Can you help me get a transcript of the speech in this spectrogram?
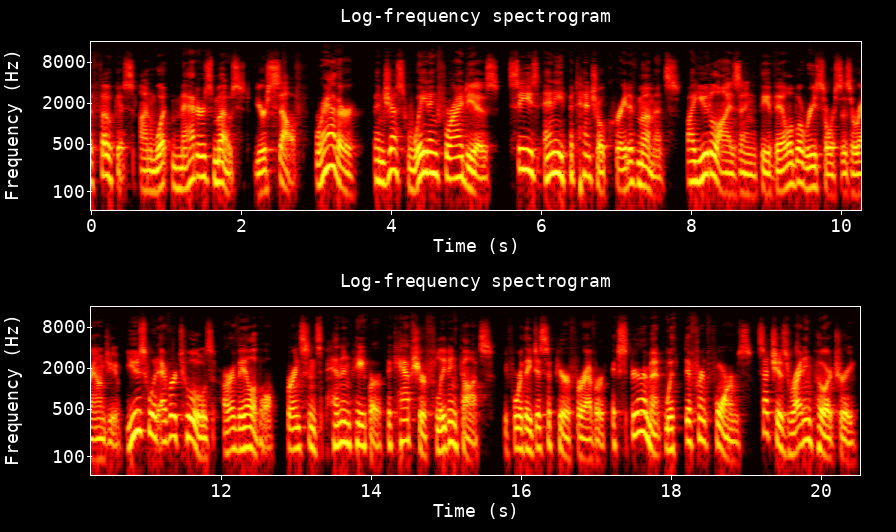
to focus on what matters most yourself. Rather, than just waiting for ideas. Seize any potential creative moments by utilizing the available resources around you. Use whatever tools are available, for instance, pen and paper, to capture fleeting thoughts before they disappear forever. Experiment with different forms, such as writing poetry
